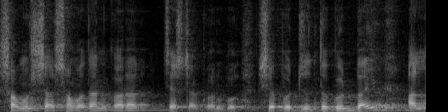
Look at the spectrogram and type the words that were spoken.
সমস্যার সমাধান করার চেষ্টা করব। সে পর্যন্ত গুড বাই আল্লাহ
